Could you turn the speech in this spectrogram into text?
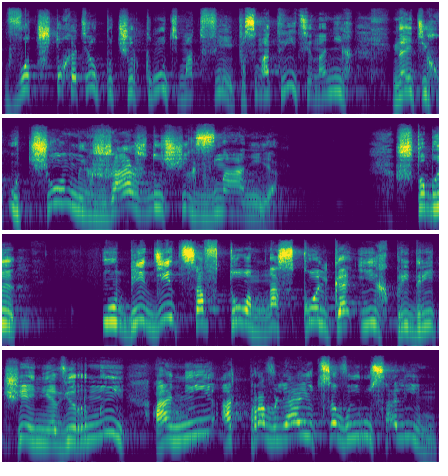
Вот что хотел подчеркнуть Матфей. Посмотрите на них, на этих ученых, жаждущих знания, чтобы убедиться в том, насколько их предречения верны, они отправляются в Иерусалим.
